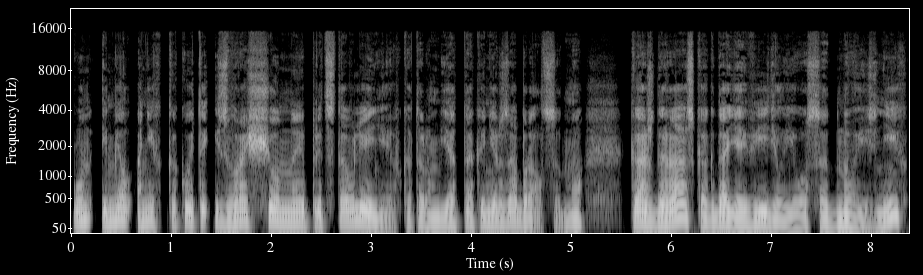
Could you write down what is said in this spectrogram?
Он имел о них какое-то извращенное представление, в котором я так и не разобрался, но каждый раз, когда я видел его с одной из них,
